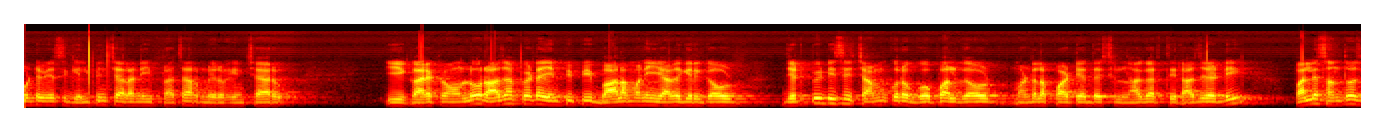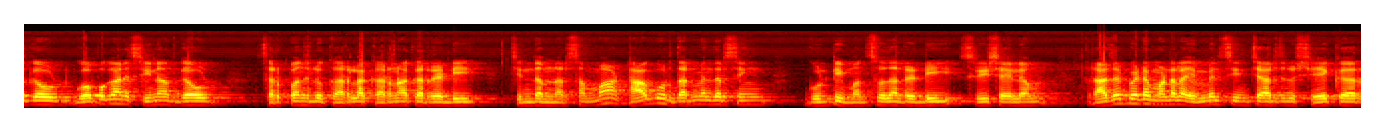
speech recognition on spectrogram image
ఓటు వేసి గెలిపించాలని ప్రచారం నిర్వహించారు. ఈ కార్యక్రమంలో రాజాపేట ఎంపీపీ బాలమణి యాదగిరి గౌడ్ జడ్పీటీసీ చామకూర గోపాల్ గౌడ్ మండల పార్టీ అధ్యక్షులు నాగర్తి రాజిరెడ్డి పల్లె సంతోష్ గౌడ్ గోపగాని శ్రీనాథ్ గౌడ్ సర్పంచ్లు కర్ల కరుణాకర్ రెడ్డి చిందం నరసమ్మ ఠాగూర్ ధర్మేందర్ సింగ్ గుంటి మధుసూదన్ రెడ్డి శ్రీశైలం రాజాపేట మండల ఎమ్మెల్సీ ఇన్ఛార్జీలు శేఖర్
